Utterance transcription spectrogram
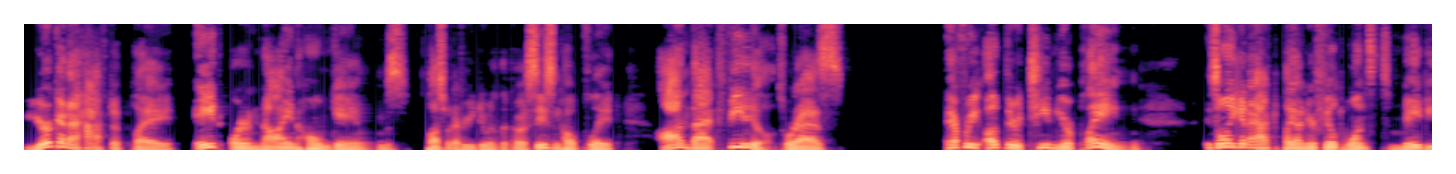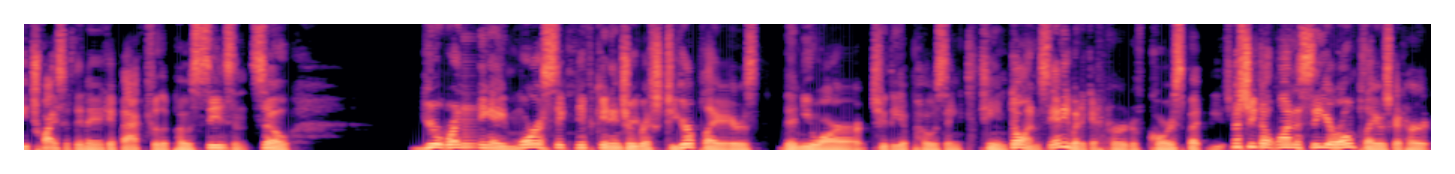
you're going to have to play eight or nine home games plus whatever you do in the postseason, hopefully, on that field. Whereas every other team you're playing is only going to have to play on your field once, maybe twice if they make it back for the postseason. So you're running a more significant injury risk to your players than you are to the opposing team. Don't want to see anybody get hurt, of course, but you especially don't want to see your own players get hurt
